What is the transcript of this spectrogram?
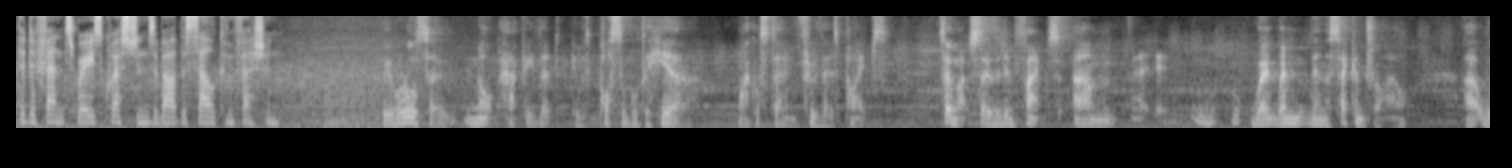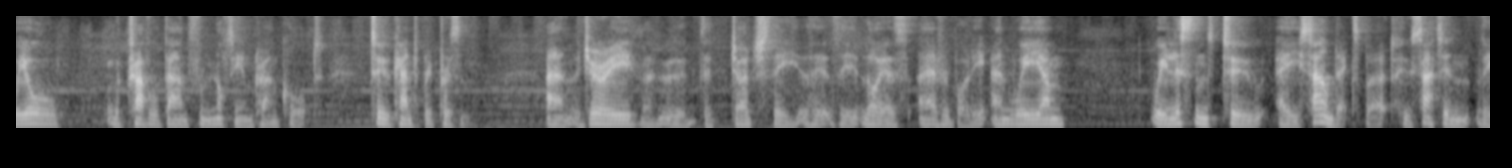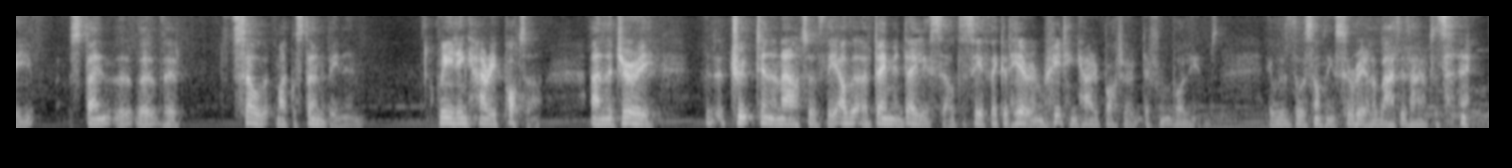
The defence raised questions about the cell confession. We were also not happy that it was possible to hear Michael Stone through those pipes. So much so that, in fact, um, when, when, in the second trial, uh, we all were travelled down from Nottingham Crown Court to Canterbury Prison. And the jury, the, the, judge, the, the, the, lawyers, everybody, and we, um, we listened to a sound expert who sat in the, stone, the, the cell that Michael Stone had been in, reading Harry Potter, and the jury trooped in and out of the other of Damien Daly's cell to see if they could hear him reading Harry Potter at different volumes. It was there was something surreal about it, I have to say.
